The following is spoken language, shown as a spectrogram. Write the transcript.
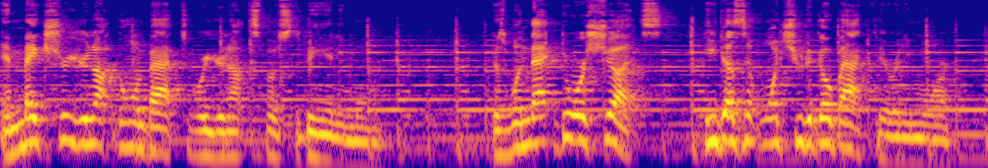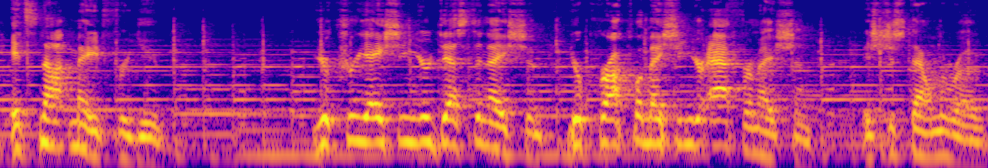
and make sure you're not going back to where you're not supposed to be anymore. Because when that door shuts, He doesn't want you to go back there anymore. It's not made for you. Your creation, your destination, your proclamation, your affirmation is just down the road.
